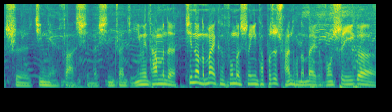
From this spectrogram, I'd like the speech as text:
是今年发行的新专辑。因为他们的听到的麦克风的声音，它不是传统的麦克风，是一个。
